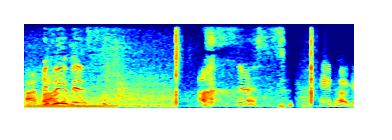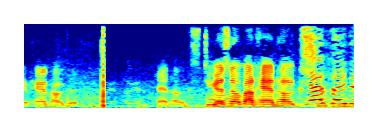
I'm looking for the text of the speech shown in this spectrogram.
High If five. we miss. yes. Hand hug it. Hand hug it. Okay. Hand hugs. Do you guys know about hand hugs? Yes, I do.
